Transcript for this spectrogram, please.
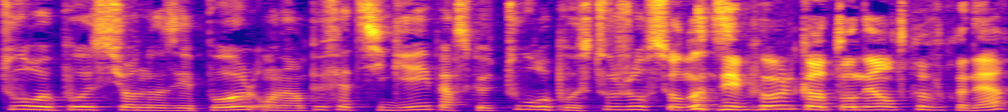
tout repose sur nos épaules, on est un peu fatigué parce que tout repose toujours sur nos épaules quand on est entrepreneur,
